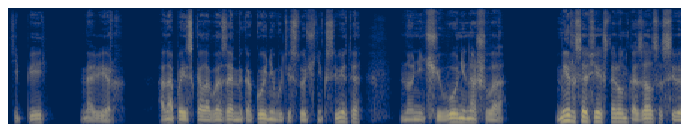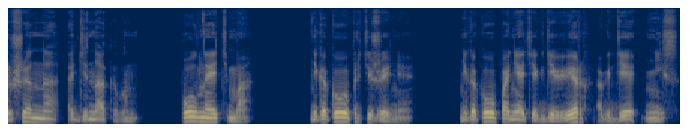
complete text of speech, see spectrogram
Теперь наверх. Она поискала глазами какой-нибудь источник света, но ничего не нашла. Мир со всех сторон казался совершенно одинаковым. Полная тьма. Никакого притяжения. Никакого понятия, где вверх, а где низ.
